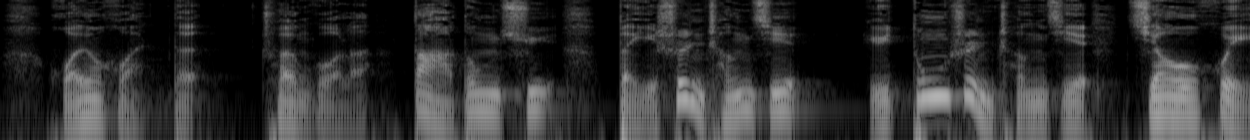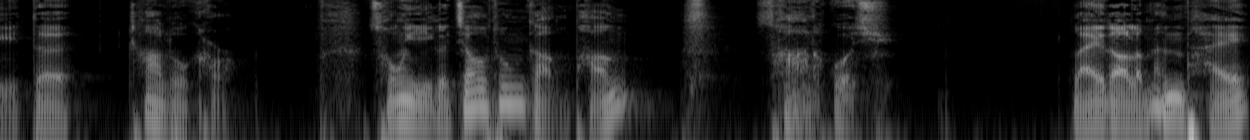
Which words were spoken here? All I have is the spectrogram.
缓缓的穿过了大东区北顺城街与东顺城街交汇的岔路口，从一个交通岗旁擦了过去，来到了门牌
